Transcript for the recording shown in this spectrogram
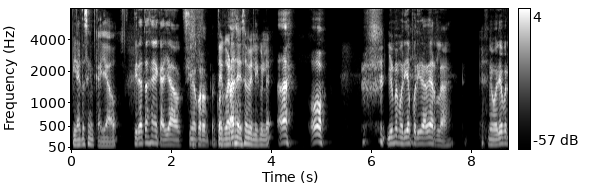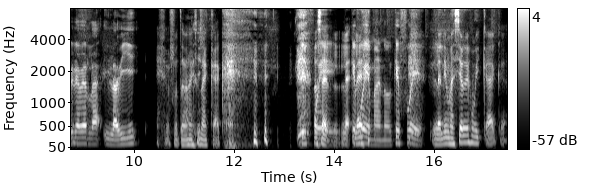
Piratas en el Callao. Piratas en el Callao, sí me acuerdo. me ¿Te acuerdas de esa película? Ah, oh. Yo me moría por ir a verla. Me moría por ir a verla y la vi. Puta, es una caca. ¿Qué fue? O sea, la- ¿Qué la- fue, mano? ¿Qué fue? La animación es muy caca.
